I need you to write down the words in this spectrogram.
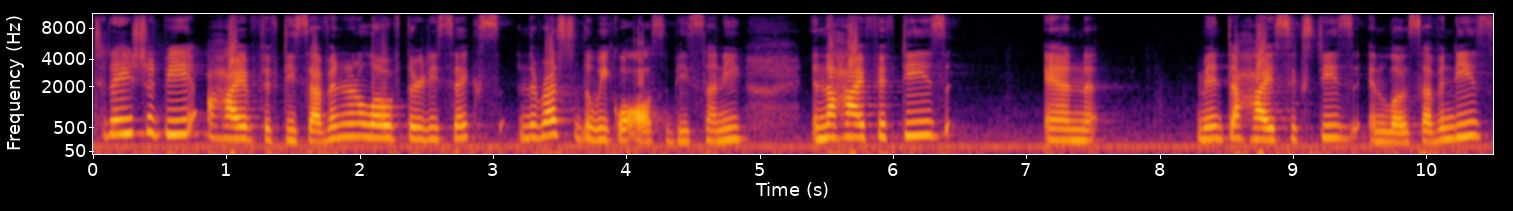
today should be a high of 57 and a low of 36, and the rest of the week will also be sunny in the high 50s and mid to high 60s and low 70s,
